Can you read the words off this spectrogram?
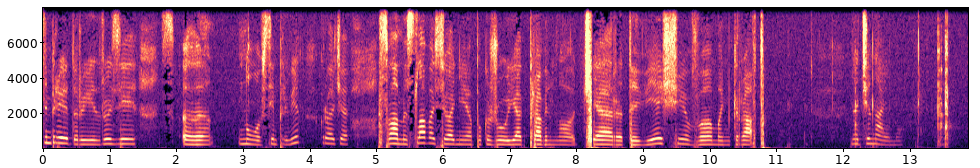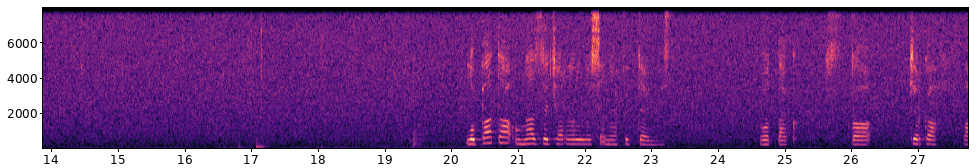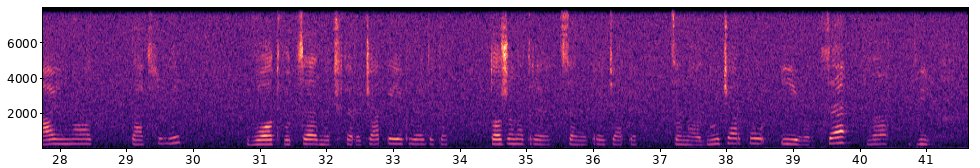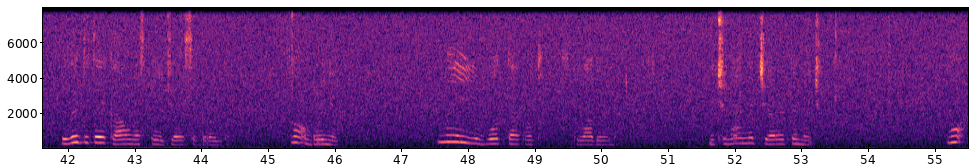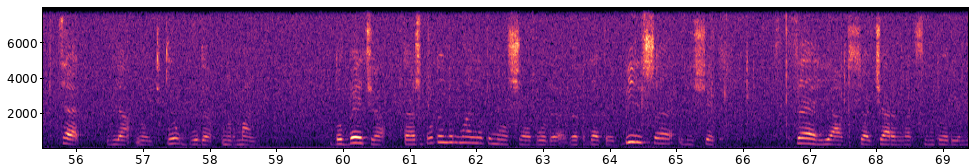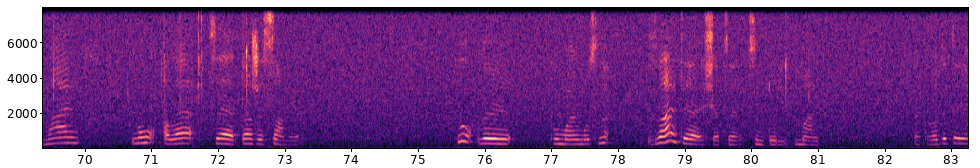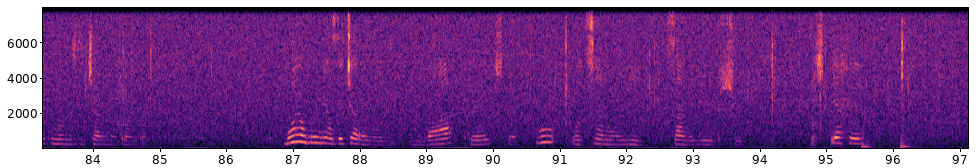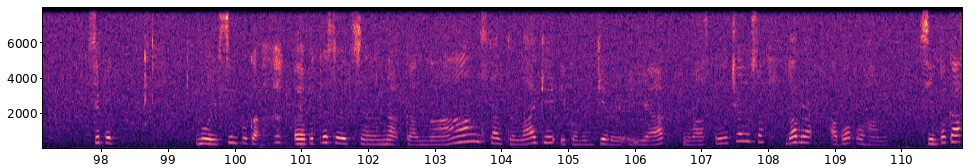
Всім привіт, дорогі друзі. Е, ну, всім привіт. Коротше, з вами Слава. Сьогодні я покажу, як правильно черити вещи в Майнкрафт. Починаємо. Лопата у нас зачарилася на ефективність. От так. Кірка файно так собі. От, оце на 4 чарки, як видите. Теж на 3, це на 3 чарки, це на одну чарку і оце на 2. І видите, яка у нас вийшла бронька. Ну, броня. Ми її от так от складуємо. Починаємо черити меч. Ну, це для новичків буде нормально. Добича теж буде нормально, тому що буде випадати більше віщей. Це я все черен на центрі маю. Ну, але це те же саме. Ну, ви, по-моєму, зна... знаєте, що це центурі має. Так, водите, як у мене звичайна бронька. Моя броня звичайна 2 тексту. Ну, оце мої найліпші успіхи. Всі под... Ну і всім пока. Е, підписуйтесь на канал, ставте лайки і коментуйте, як у вас вийшло добре або погано. Всім пока!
